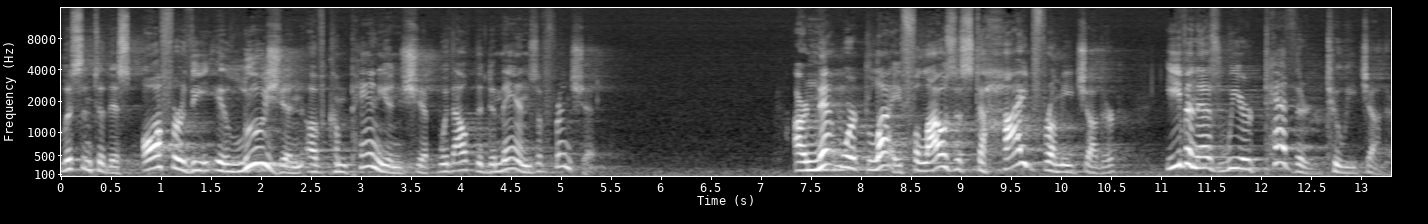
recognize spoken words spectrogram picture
listen to this, offer the illusion of companionship without the demands of friendship. Our networked life allows us to hide from each other even as we are tethered to each other.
